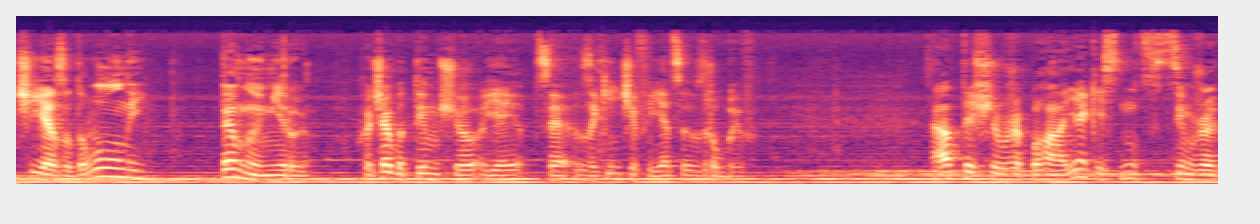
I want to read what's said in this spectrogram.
Чи я задоволений? Певною мірою. Хоча б тим, що я це закінчив і я це зробив. А те, що вже погана якість, ну з цим вже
